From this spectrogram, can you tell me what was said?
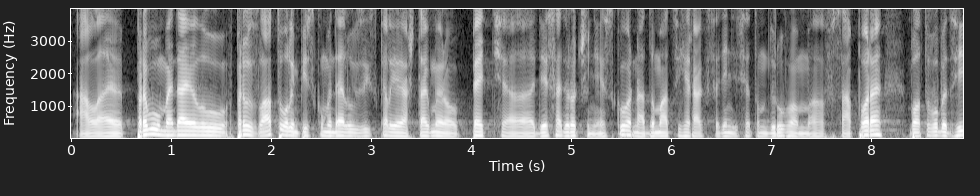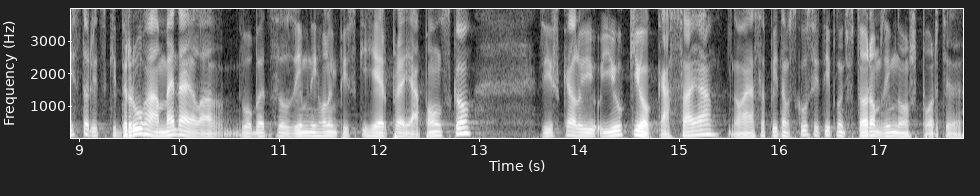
ale prvú medailu, prvú zlatú olimpijskú medailu získali až takmer o 5-10 ročí neskôr na domácich hrách v 72. v Sapore. Bola to vôbec historicky druhá medaila vôbec zo zimných olympijských hier pre Japonsko. Získali ju Yukio Kasaya. No a ja sa pýtam, skúsi typnúť, v ktorom zimnom športe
